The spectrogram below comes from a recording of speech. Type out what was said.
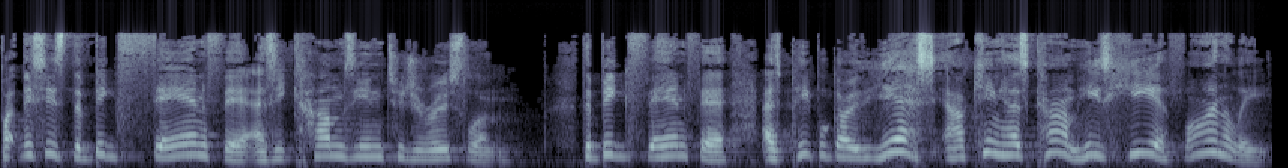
but this is the big fanfare as he comes into Jerusalem. The big fanfare as people go, Yes, our king has come. He's here finally.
